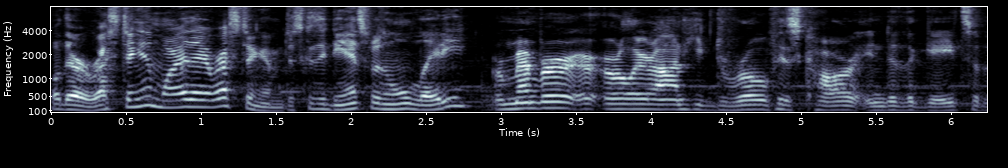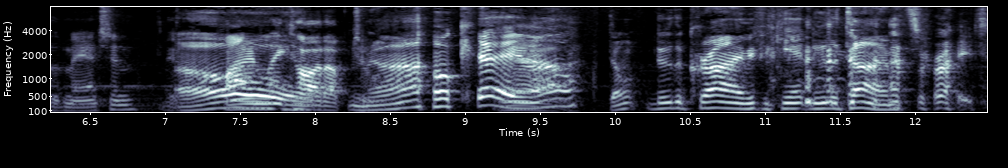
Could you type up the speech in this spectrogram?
Well, they're arresting him? Why are they arresting him? Just because he danced with an old lady? Remember earlier on, he drove his car into the gates of the mansion? It Oh. finally caught up to him. No, okay, Yeah. no. Don't do the crime if you can't do the time. That's right.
